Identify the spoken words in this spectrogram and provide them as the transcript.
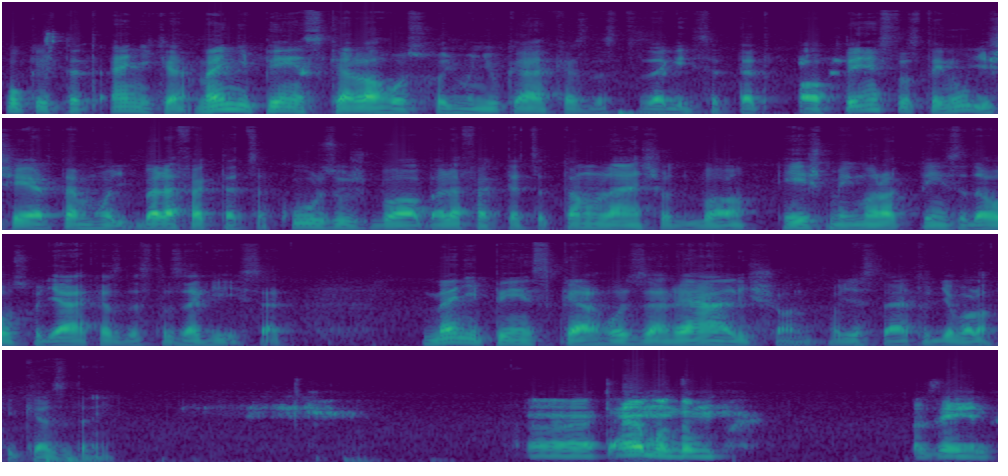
oké, tehát ennyi kell. Mennyi pénz kell ahhoz, hogy mondjuk elkezd ezt az egészet? Tehát a pénzt azt én úgy is értem, hogy belefektetsz a kurzusba, belefektetsz a tanulásodba, és még marad pénzed ahhoz, hogy elkezd ezt az egészet. Mennyi pénz kell hozzá reálisan, hogy ezt el tudja valaki kezdeni? Hát elmondom az én.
